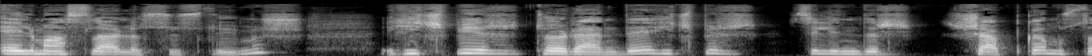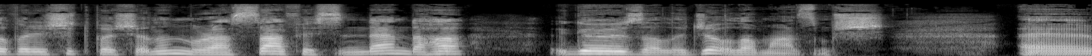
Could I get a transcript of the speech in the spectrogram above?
Elmaslarla süslüymüş. Hiçbir törende, hiçbir silindir şapka Mustafa Reşit Paşa'nın murassa fesinden daha göz alıcı olamazmış. Ee,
